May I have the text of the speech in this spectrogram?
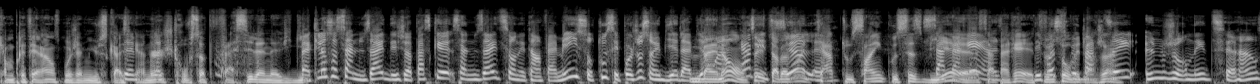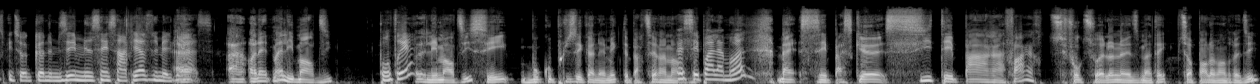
comme préférence, moi j'aime mieux Skyscanner. Euh, Je trouve ça facile à naviguer. Fait que là, ça, ça nous aide déjà parce que ça nous aide si on est en famille. Surtout, c'est pas juste un billet d'avion. ben hein. non, tu t'as besoin de 4 ou 5 ou 6 ça billets, paraît. euh, ça hein. paraît. Des tu fois, veux sauver de l'argent. une journée de différence, puis tu vas économiser 1500 pièces, 2000 Euh, pièces. euh, honnêtement, les mardis. Pour vrai? euh, Les mardis, c'est beaucoup plus économique de partir un Ben, mardi. c'est pas à la mode? Ben, c'est parce que si t'es par affaire, il faut que tu sois là le lundi matin, puis tu repars le vendredi.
